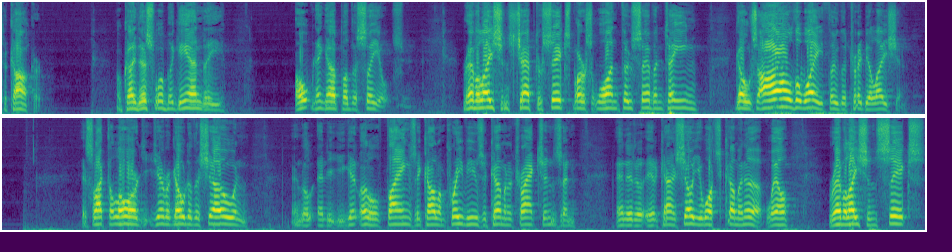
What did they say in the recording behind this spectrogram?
to conquer. Okay, this will begin the opening up of the seals. Revelations chapter 6, verse 1 through 17 goes all the way through the tribulation. It's like the Lord, did you ever go to the show and and, the, and you get little things, they call them previews of coming attractions, and, and it'll, it'll kind of show you what's coming up. Well, Revelation 6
